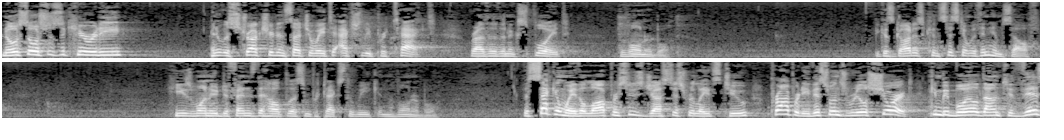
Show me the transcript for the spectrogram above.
no Social Security, and it was structured in such a way to actually protect rather than exploit the vulnerable because God is consistent within himself. He's one who defends the helpless and protects the weak and the vulnerable. The second way the law pursues justice relates to property. This one's real short. It can be boiled down to this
